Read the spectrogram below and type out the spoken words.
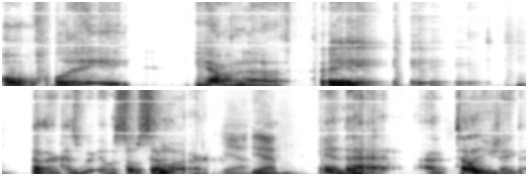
hopefully you have enough faith together because it was so similar. Yeah. yeah, And that, I'm telling you, Jake, that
